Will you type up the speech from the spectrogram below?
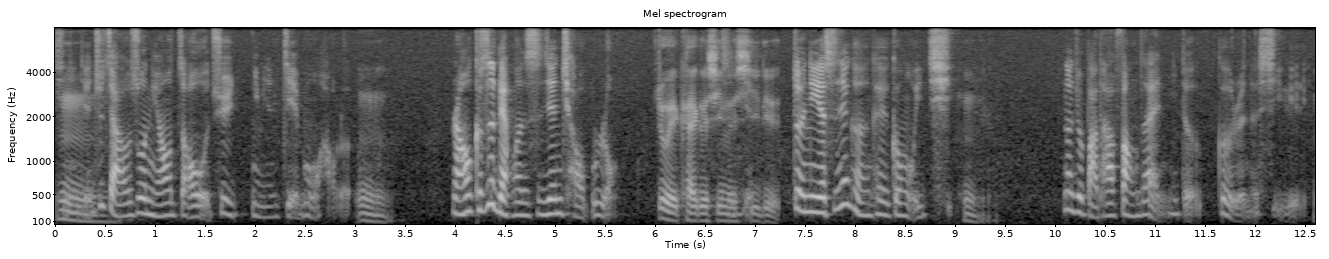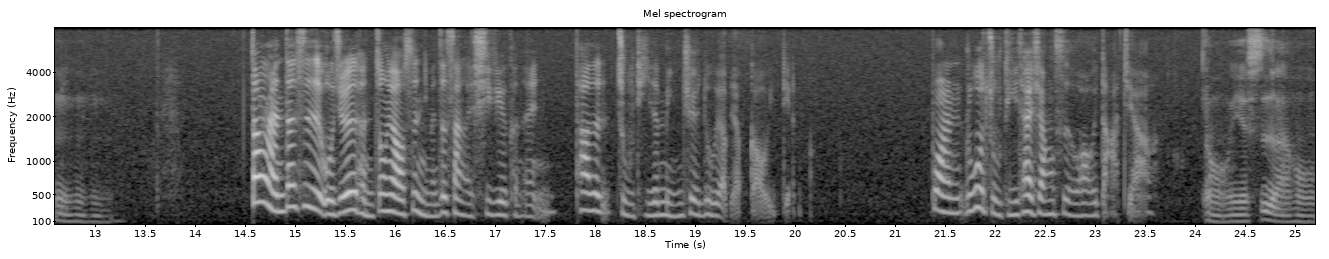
性一点。就假如说你要找我去你们的节目好了，嗯，然后可是两个人时间瞧不拢。就可以开个新的系列。对，你的时间可能可以跟我一起。嗯。那就把它放在你的个人的系列里。嗯嗯嗯。当然，但是我觉得很重要是你们这三个系列可能它的主题的明确度要比较高一点。不然，如果主题太相似的话，会打架。哦，也是啊，吼，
